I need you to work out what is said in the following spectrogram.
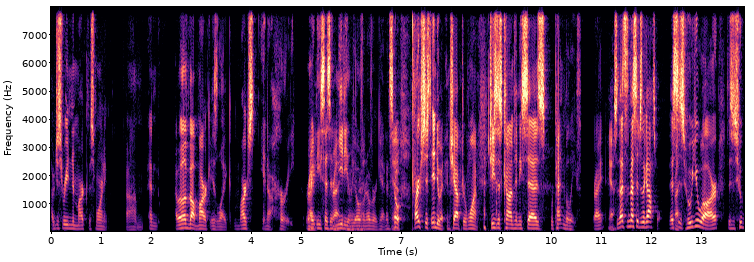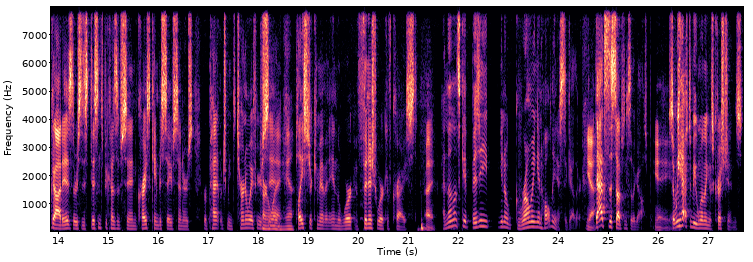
I was just reading in Mark this morning, um, and what I love about Mark is like Mark's in a hurry. Right? Right. He says Right, immediately right, over and over again. And so Mark's just into it in chapter one. Jesus comes and he says, repent and believe. Right. Yeah. So that's the message of the gospel. This is who you are. This is who God is. There's this distance because of sin. Christ came to save sinners. Repent, which means turn away from your Turn sin. away, yeah. Place your commitment in the work, finished work of Christ. Right. And then let's get busy, you know, growing in holiness together. Yeah. That's the substance of the gospel. Yeah, yeah, So we have to be willing as Christians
